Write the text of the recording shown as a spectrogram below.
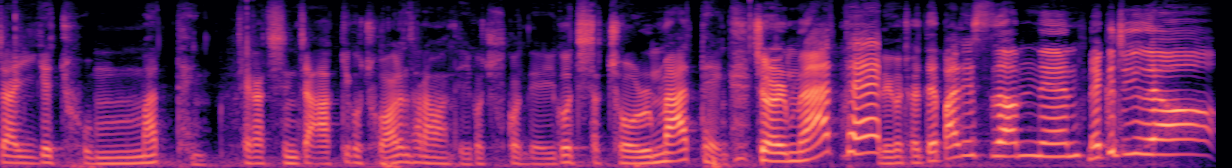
진짜 이게 존맛탱. 제가 진짜 아끼고 좋아하는 사람한테 이거 줄 건데 이거 진짜 졸맛탱. 졸맛탱! 그리고 절대 빠질 수 없는 맥주요!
